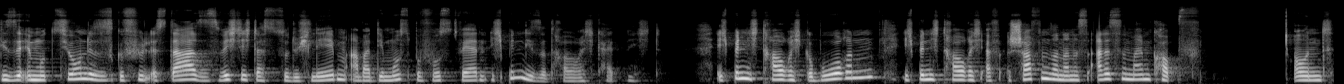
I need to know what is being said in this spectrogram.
Diese Emotion, dieses Gefühl ist da, es ist wichtig, das zu durchleben, aber dir muss bewusst werden, ich bin diese Traurigkeit nicht. Ich bin nicht traurig geboren, ich bin nicht traurig erschaffen, sondern es ist alles in meinem Kopf. Und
